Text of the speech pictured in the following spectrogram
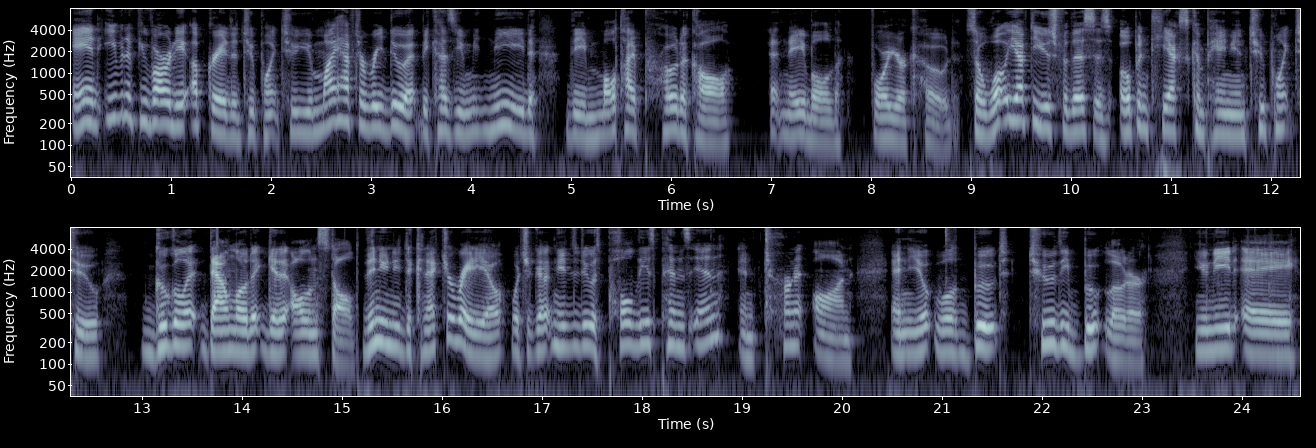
and even if you've already upgraded to 2.2, you might have to redo it because you need the multi-protocol enabled for your code. So what you have to use for this is OpenTX Companion 2.2. Google it, download it, get it all installed. Then you need to connect your radio. What you're gonna need to do is pull these pins in and turn it on and you will boot to the bootloader you need a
